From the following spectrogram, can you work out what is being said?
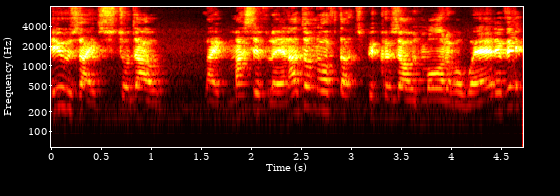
he was like stood out like massively, and I don't know if that's because I was more of aware of it,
